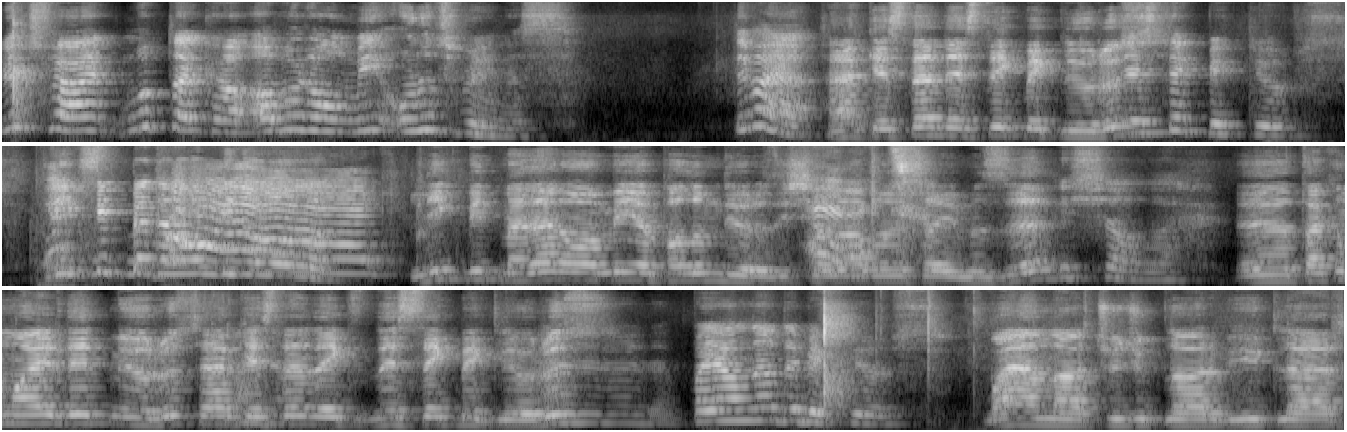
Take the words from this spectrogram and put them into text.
Lütfen mutlaka abone olmayı unutmayınız. Değil mi hayatım? Herkesten destek bekliyoruz. Destek bekliyoruz. Lig bitmeden 10 bin olalım. Lig bitmeden 10 bin yapalım diyoruz inşallah Evet. abone sayımızı. İnşallah. Ee, takım ayırt etmiyoruz. Herkesten de destek bekliyoruz. Aynen. Bayanları da bekliyoruz. Bayanlar, çocuklar, büyükler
